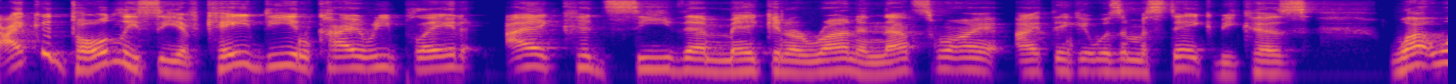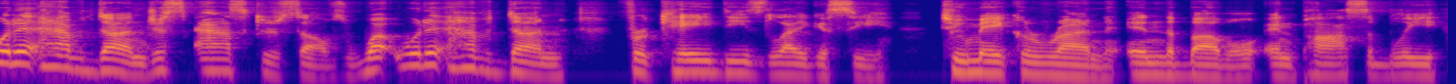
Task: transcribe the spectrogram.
I could totally see if KD and Kyrie played, I could see them making a run, and that's why I think it was a mistake because what would it have done? Just ask yourselves, what would it have done for KD's legacy to make a run in the bubble and possibly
